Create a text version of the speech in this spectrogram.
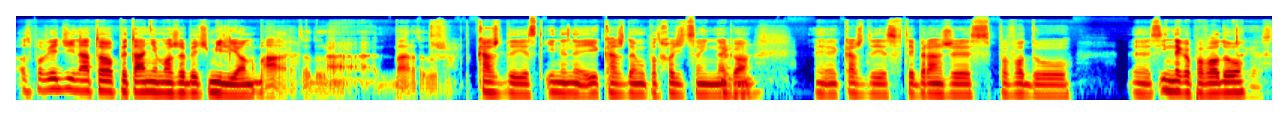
Odpowiedzi na to pytanie może być milion. Bardzo dużo. Bardzo dużo. Każdy jest inny i każdemu podchodzi co innego. Mhm. Y, każdy jest w tej branży z powodu, y, z innego powodu. Tak jest.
